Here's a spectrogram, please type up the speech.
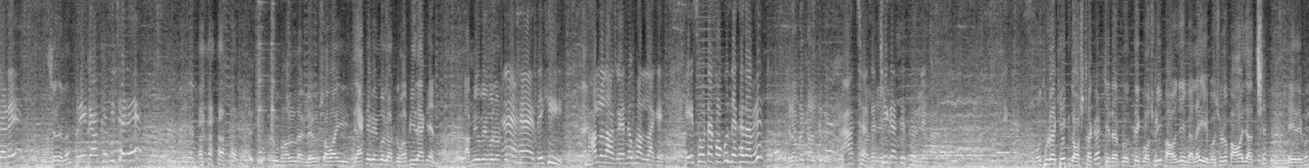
চড়ে চলে না ব্রেক ডান্স কি চড়ে খুব ভালো লাগলো এবং সবাই দেখে বেঙ্গল ডট কম আপনি দেখেন আপনিও বেঙ্গল ডট কম হ্যাঁ হ্যাঁ দেখি ভালো লাগে অনেক ভালো লাগে এই শোটা কখন দেখা যাবে এটা আমরা কালকে দেখবো আচ্ছা আচ্ছা ঠিক আছে ধন্যবাদ মথুরা কেক দশ টাকার যেটা প্রত্যেক বছরই পাওয়া যায় মেলায় এবছরও পাওয়া যাচ্ছে এই দেখুন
